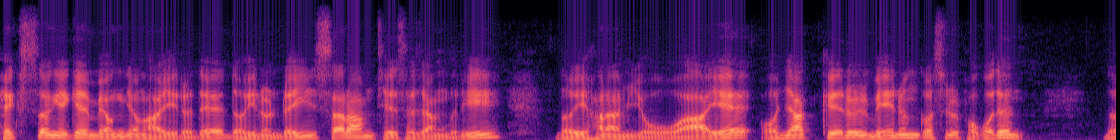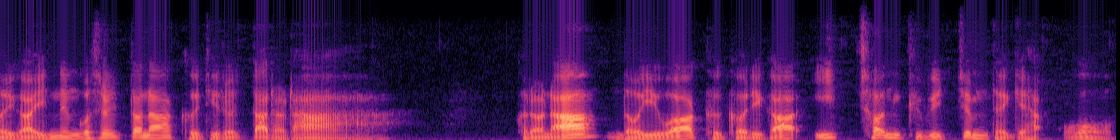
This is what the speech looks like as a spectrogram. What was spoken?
백성에게 명령하여 이르되 너희는 레이 사람 제사장들이 너희 하나님 여호와의 언약궤를 매는 것을 보거든 너희가 있는 곳을 떠나 그 뒤를 따르라. 그러나 너희와 그 거리가 2천 규빗쯤 되게 하고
